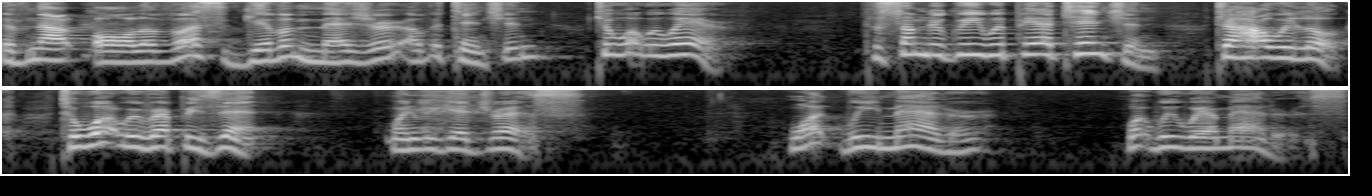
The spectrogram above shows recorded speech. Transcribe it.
if not all of us, give a measure of attention to what we wear. To some degree, we pay attention to how we look, to what we represent when we get dressed. What we matter, what we wear matters.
